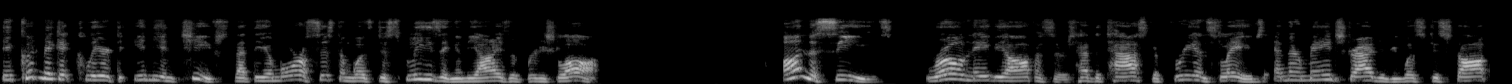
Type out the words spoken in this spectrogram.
it could make it clear to Indian chiefs that the immoral system was displeasing in the eyes of British law. On the seas, Royal Navy officers had the task of freeing slaves, and their main strategy was to stop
